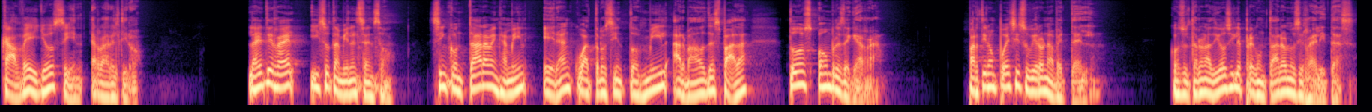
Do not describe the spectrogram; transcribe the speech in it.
cabello sin errar el tiro. La gente de Israel hizo también el censo. Sin contar a Benjamín, eran 400.000 armados de espada, todos hombres de guerra. Partieron pues y subieron a Betel. Consultaron a Dios y le preguntaron los israelitas,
